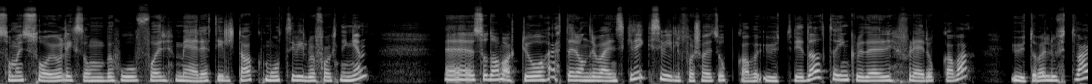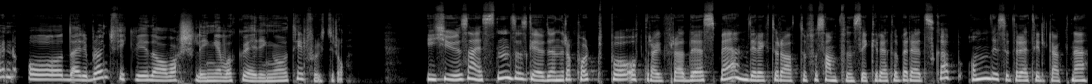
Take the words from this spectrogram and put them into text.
Så man så jo liksom behov for mer tiltak mot sivilbefolkningen. Så da ble jo etter andre verdenskrig Sivilforsvarets oppgave utvida til å inkludere flere oppgaver utover luftvern, og deriblant fikk vi da varsling, evakuering og tilfluktsrom. I 2016 så skrev du en rapport på oppdrag fra DSB, Direktoratet for samfunnssikkerhet og beredskap, om disse tre tiltakene.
